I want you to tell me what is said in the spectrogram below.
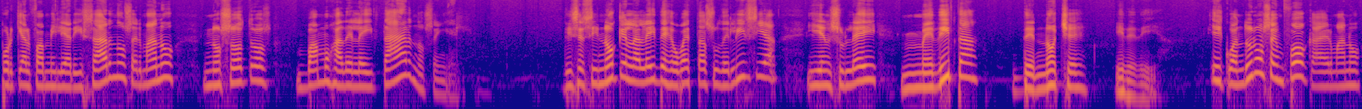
porque al familiarizarnos, hermano, nosotros vamos a deleitarnos en él. Dice, sino que en la ley de Jehová está su delicia y en su ley medita de noche y de día. Y cuando uno se enfoca, hermano,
